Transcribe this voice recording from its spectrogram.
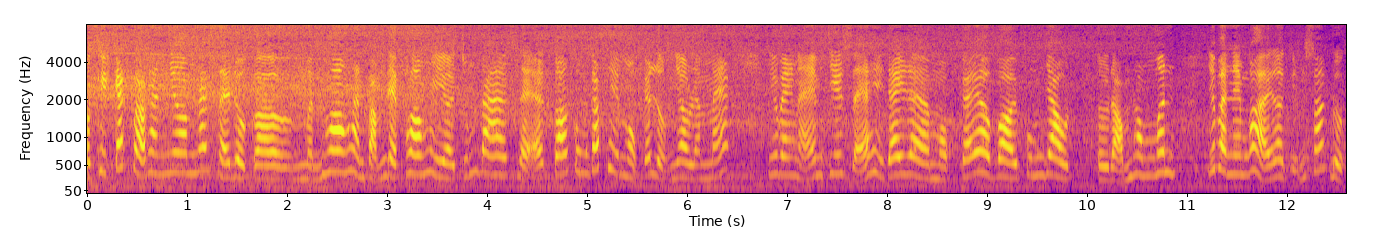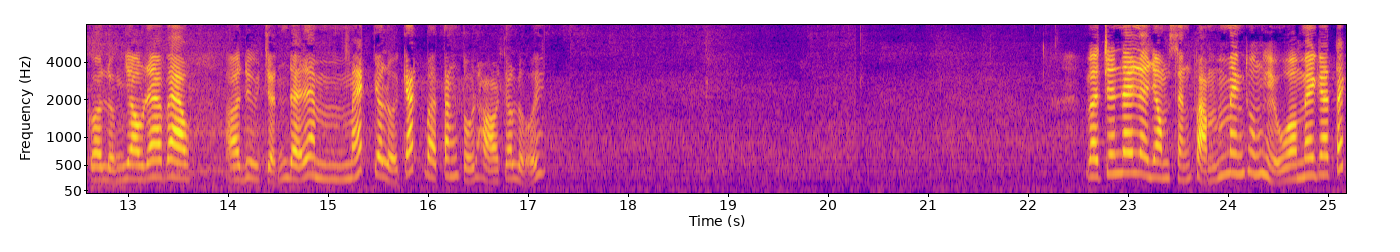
uh, khi cắt vào thanh nhôm nó sẽ được uh, mịn hơn thành phẩm đẹp hơn. Thì uh, chúng ta sẽ có cung cấp thêm một cái lượng dầu làm mát. Như ban nãy em chia sẻ thì đây là một cái vòi phun dầu tự động thông minh giúp anh em có thể là kiểm soát được ờ, lượng dầu ra vào ờ, điều chỉnh để làm mát cho lưỡi cắt và tăng tuổi thọ cho lưỡi. Và trên đây là dòng sản phẩm mang thương hiệu ờ, Megatech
